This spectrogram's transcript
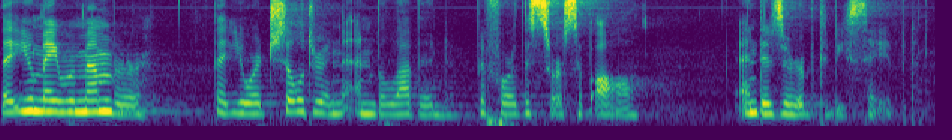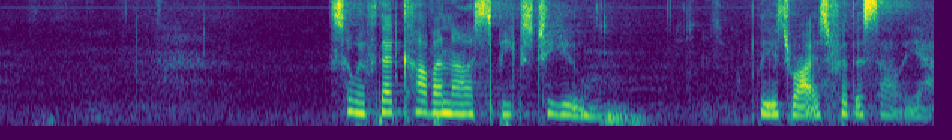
that you may remember that you are children and beloved before the source of all and deserve to be saved. So if that kavanah speaks to you, Please rise for this aliyah.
